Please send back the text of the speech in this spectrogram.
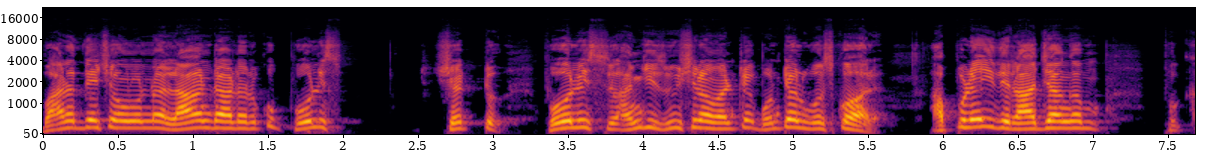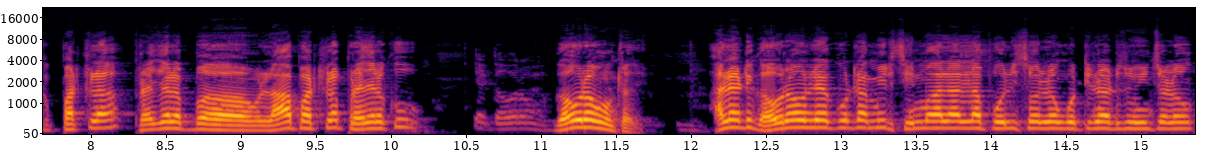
భారతదేశంలో ఉన్న లా అండ్ ఆర్డర్కు పోలీస్ షర్ట్ పోలీస్ అంగి చూసినామంటే బొంటేలు పోసుకోవాలి. అప్పుడే ఇది రాజ్యాంగం పట్ల ప్రజల లా పట్ల ప్రజలకు గౌరవం ఉంటుంది. అలాంటి గౌరవం లేకుండా మీరు సినిమాలల్లో పోలీసు వాళ్ళని కొట్టినట్టు చూపించడం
